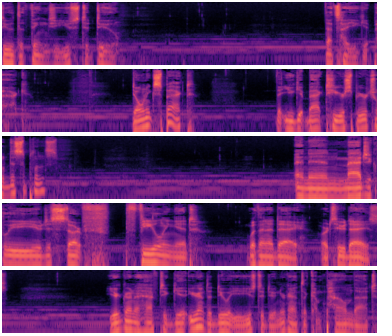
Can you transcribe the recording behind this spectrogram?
Do the things you used to do. That's how you get back. Don't expect that you get back to your spiritual disciplines and then magically you just start f- feeling it within a day or two days. You're going to have to get, you're going to have to do what you used to do, and you're going to have to compound that.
